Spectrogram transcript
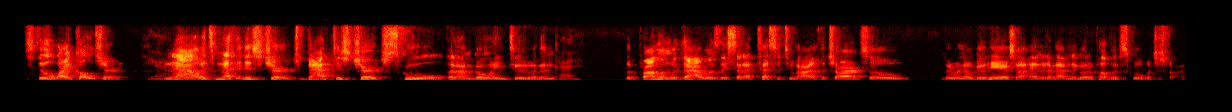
Still white culture. Yeah. Now it's Methodist church, Baptist church, school that I'm going to. And then okay. The problem with that was they said I tested too high off the chart. So they were no good here. So I ended up having to go to public school, which is fine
